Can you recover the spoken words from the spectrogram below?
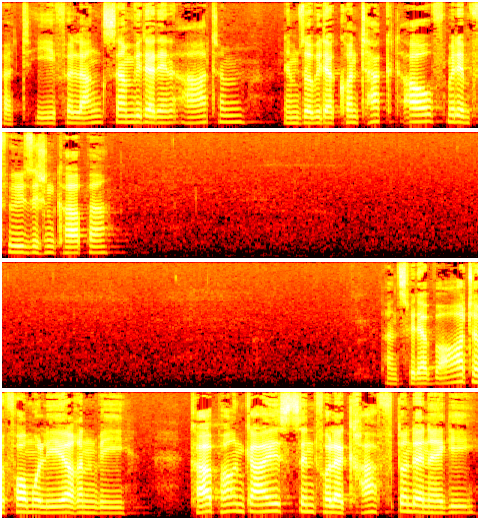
Vertiefe langsam wieder den Atem. Nimm so wieder Kontakt auf mit dem physischen Körper. Kannst wieder Worte formulieren wie Körper und Geist sind voller Kraft und Energie.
